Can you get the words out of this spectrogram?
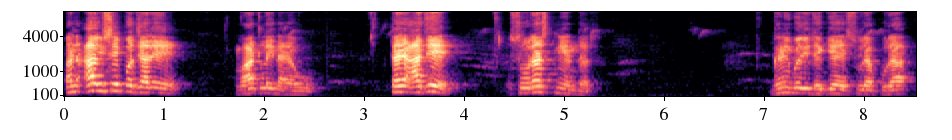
અને આ વિષય પર જ્યારે વાત લઈને આવ્યો હું ત્યારે આજે સૌરાષ્ટ્રની અંદર ઘણી બધી જગ્યાએ સુરાપુરા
